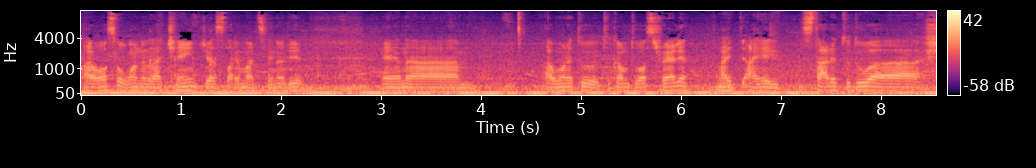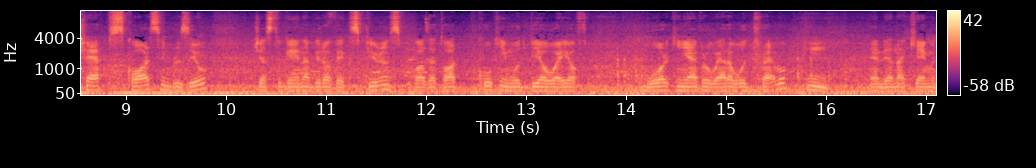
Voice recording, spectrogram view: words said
I also wanted a change, just like Martina did and um, I wanted to, to come to Australia. Mm-hmm. I, I started to do a chef's course in Brazil just to gain a bit of experience because I thought cooking would be a way of working everywhere I would travel. Mm. And then I came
